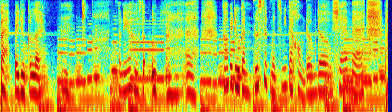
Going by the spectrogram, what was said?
ไปไปดูกันเลยอื ตอนนี้ก็คือสะอึกนะคะอะก็ไปดูกันรู้สึกเหมือนจะมีแต่ของเดิมๆ ใช่ไหมพ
